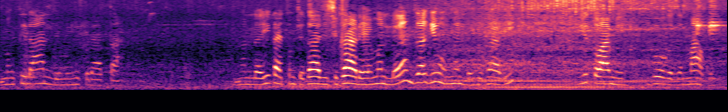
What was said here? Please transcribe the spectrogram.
मग तिला आणले मी इकडे आता. म्हणलं ही काय तुमच्या दाजीची गाडी आहे? म्हणलं जा घेऊन म्हणलं ही गाडी. येतो आम्ही दोघ जण मागून.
